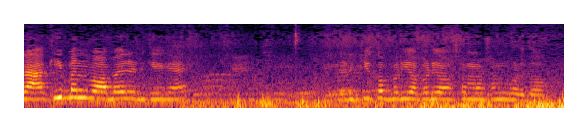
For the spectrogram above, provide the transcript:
राखी बनवा भाई लड़की के। लड़की को बढ़िया बढ़िया ऑसम कर दो।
